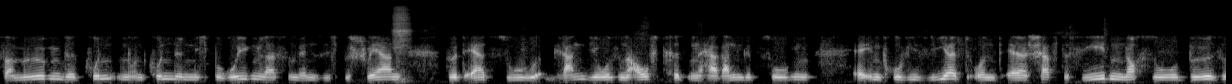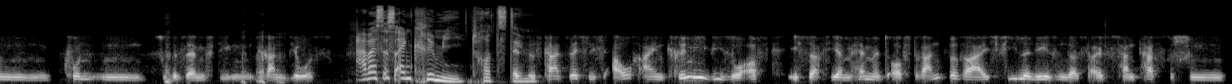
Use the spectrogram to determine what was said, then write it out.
vermögende Kunden und Kundinnen nicht beruhigen lassen, wenn sie sich beschweren, wird er zu grandiosen Auftritten herangezogen er improvisiert und er schafft es jeden noch so bösen Kunden zu besänftigen. Grandios. Aber es ist ein Krimi trotzdem. Es ist tatsächlich auch ein Krimi, wie so oft. Ich sage hier im Hammett oft Randbereich. Viele lesen das als fantastischen,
